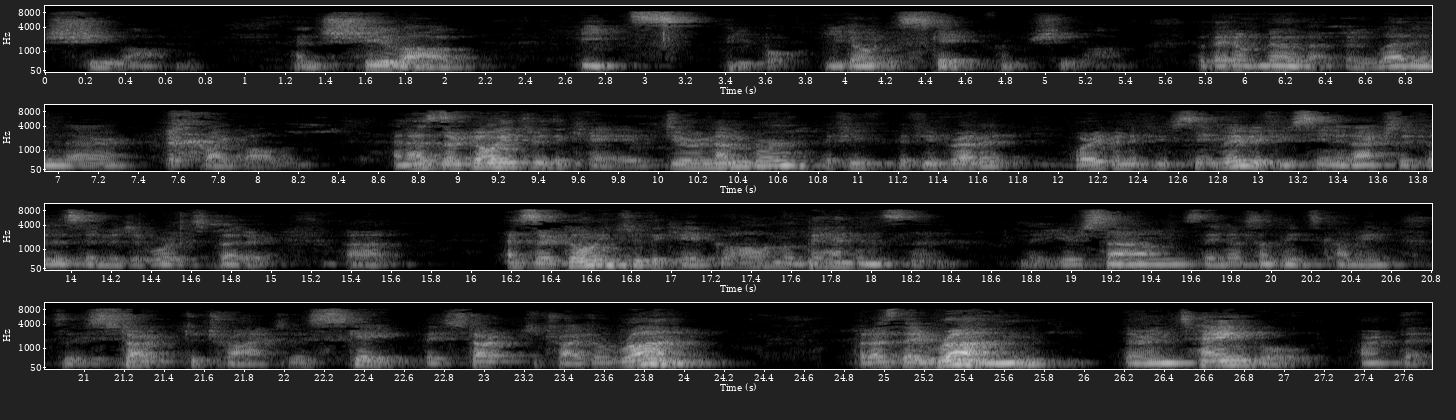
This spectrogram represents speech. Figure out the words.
Shelob. And Shelob eats people. You don't escape from Shelob. But they don't know that. They're led in there by Gollum. And as they're going through the cave, do you remember, if, you, if you've read it, or even if you've seen, maybe if you've seen it actually for this image, it works better. Uh, as they're going through the cave, Gollum abandons them. They hear sounds, they know something's coming, so they start to try to escape. They start to try to run. But as they run, they're entangled, aren't they?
